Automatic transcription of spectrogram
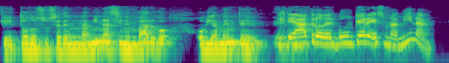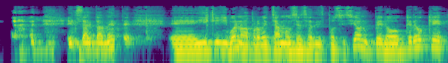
que todo sucede en una mina, sin embargo, obviamente... El teatro del búnker es una mina. Exactamente. Eh, y, y, bueno, aprovechamos esa disposición, pero creo que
